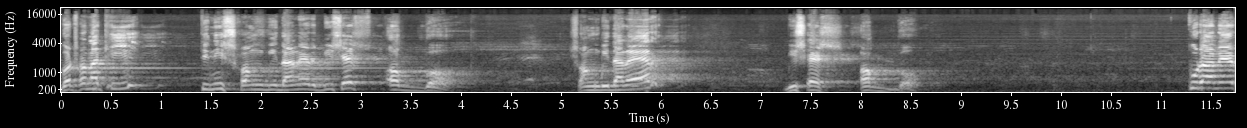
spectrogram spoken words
ঘটনা কি? তিনি সংবিধানের বিশেষ অজ্ঞ। সংবিধানের বিশেষ অজ্ঞ। কোরআনের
